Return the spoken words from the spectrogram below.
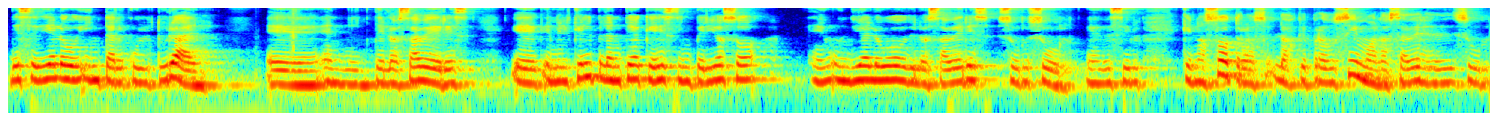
de ese diálogo intercultural eh, de los saberes, en el que él plantea que es imperioso en un diálogo de los saberes sur-sur, es decir, que nosotros, los que producimos los saberes del sur,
